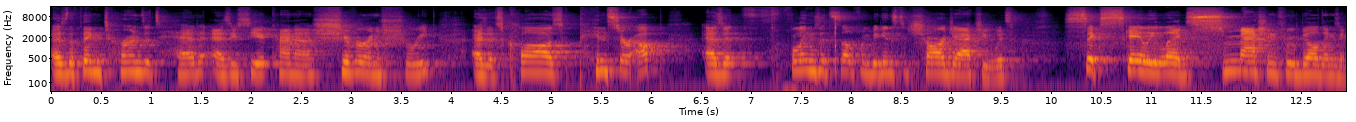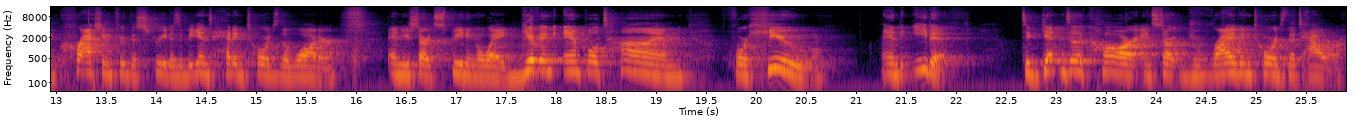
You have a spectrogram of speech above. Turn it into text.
as the thing turns its head as you see it kind of shiver and shriek as its claws pincer up as it flings itself and begins to charge at you. Its six scaly legs smashing through buildings and crashing through the street as it begins heading towards the water. And you start speeding away, giving ample time for Hugh and Edith to get into the car and start driving towards the tower.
